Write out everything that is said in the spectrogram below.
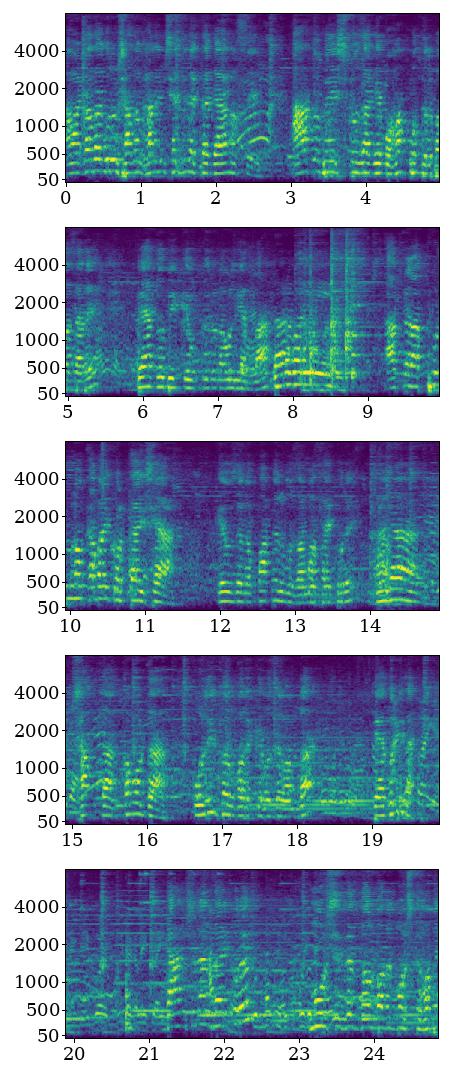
আমার দাদা গুরু সাধক হালিম সেদিন একটা গান আছে আত বেশ কোজাগে মহাপতের বাজারে বেদবি কেউ করো না অলি আল্লাহ। আপনারা পূর্ণ কামাই করতে আইসা কেউ যেন পাপের বোঝা মাথায় করে সাবধান খবরদার অলির দরবারে কেউ যেন আমরা বেদবি না গান শোনার করে মসজিদের দরবারে বসতে হবে,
